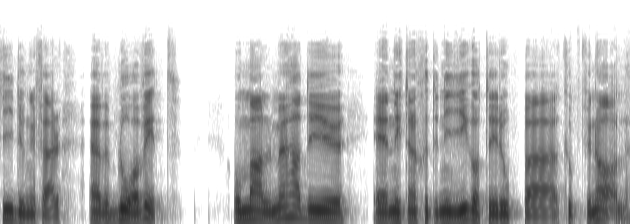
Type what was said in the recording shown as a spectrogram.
tid ungefär, över Blåvitt. Och Malmö hade ju eh, 1979 gått till Europacupfinal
